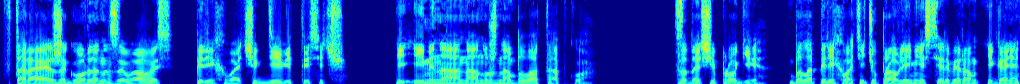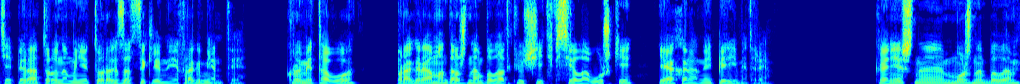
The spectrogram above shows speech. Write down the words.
Вторая же гордо называлась «Перехватчик 9000». И именно она нужна была тапку. Задачей проги было перехватить управление сервером и гонять оператору на мониторах зацикленные фрагменты. Кроме того, программа должна была отключить все ловушки и охранные периметры. Конечно, можно было...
